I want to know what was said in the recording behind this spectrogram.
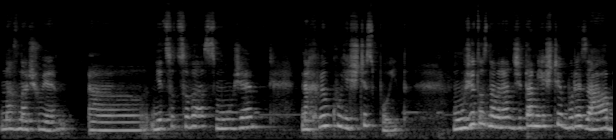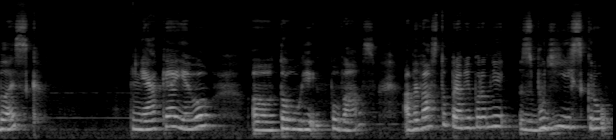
naznačuje uh, něco, co vás může na chvilku ještě spojit. Může to znamenat, že tam ještě bude záblesk nějaké jeho uh, touhy po vás a ve vás to pravděpodobně zbudí jiskru,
